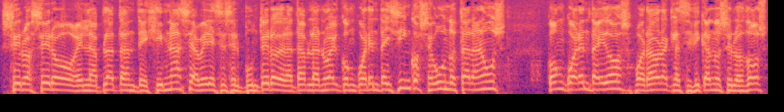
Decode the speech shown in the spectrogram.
0 a 0 en La Plata ante Gimnasia. Vélez es el puntero de la tabla anual con 45. Segundo está Lanús con 42, por ahora clasificándose los dos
